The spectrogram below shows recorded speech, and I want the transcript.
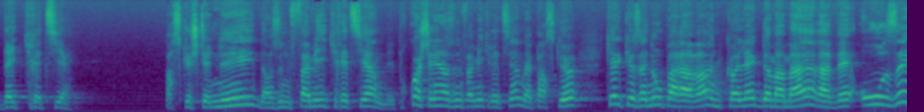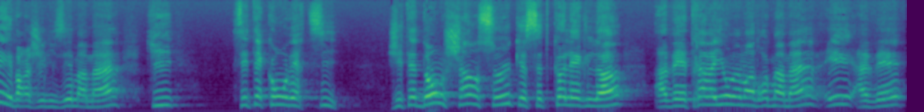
d'être chrétien. Parce que j'étais né dans une famille chrétienne. Mais pourquoi j'étais né dans une famille chrétienne? Mais parce que quelques années auparavant, une collègue de ma mère avait osé évangéliser ma mère qui s'était convertie. J'étais donc chanceux que cette collègue-là avait travaillé au même endroit que ma mère et avait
